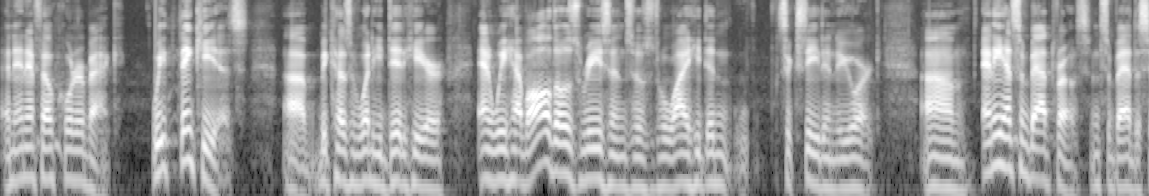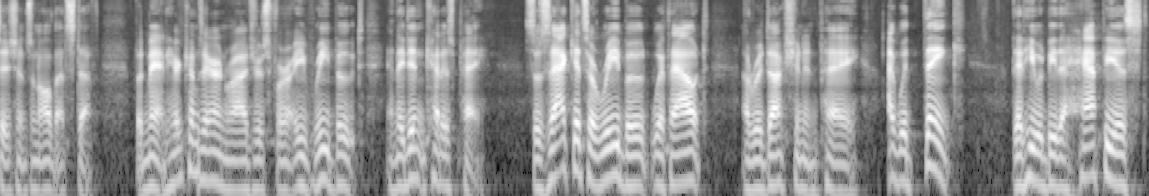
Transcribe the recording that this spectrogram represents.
an NFL quarterback. We think he is uh, because of what he did here. And we have all those reasons as to why he didn't succeed in New York. Um, and he had some bad throws and some bad decisions and all that stuff. But man, here comes Aaron Rodgers for a reboot, and they didn't cut his pay. So Zach gets a reboot without a reduction in pay. I would think that he would be the happiest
